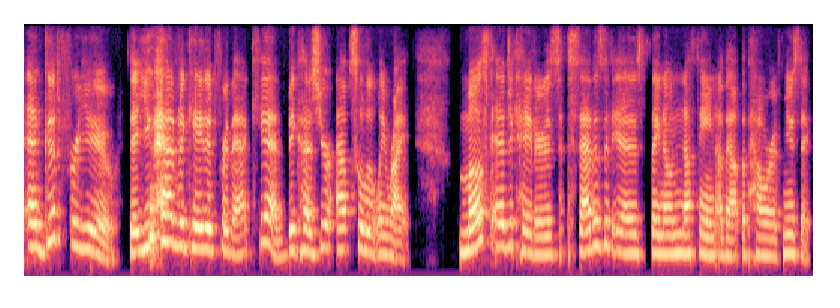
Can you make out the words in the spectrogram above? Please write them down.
And good for you that you advocated for that kid because you're absolutely right. Most educators, sad as it is, they know nothing about the power of music.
